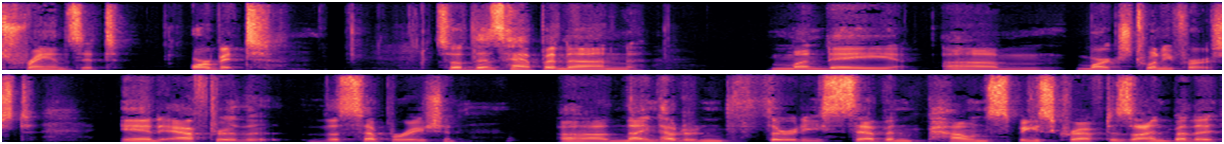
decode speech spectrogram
transit orbit. So this happened on Monday, um, March 21st. And after the, the separation, uh, 937 pound spacecraft designed by the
